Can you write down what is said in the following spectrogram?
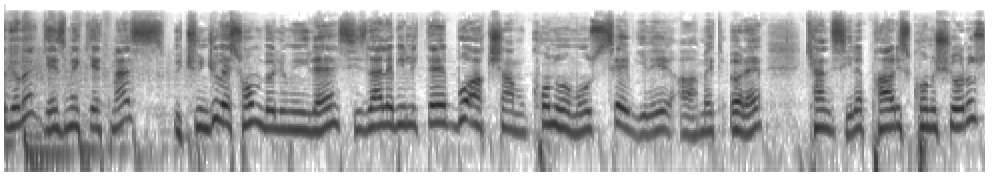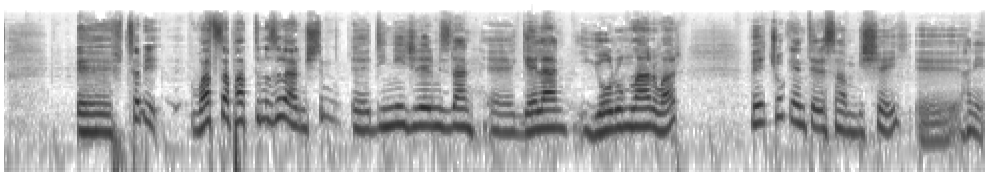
Radyo'da Gezmek Yetmez 3. ve son bölümüyle sizlerle birlikte bu akşam konuğumuz sevgili Ahmet Öre. Kendisiyle Paris konuşuyoruz. Ee, tabii WhatsApp hattımızı vermiştim. Ee, dinleyicilerimizden e, gelen yorumlar var. Ve çok enteresan bir şey e, hani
